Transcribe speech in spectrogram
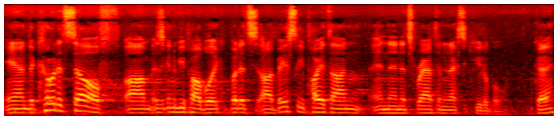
And the code itself um, is going to be public, but it's uh, basically Python and then it's wrapped in an executable, okay?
